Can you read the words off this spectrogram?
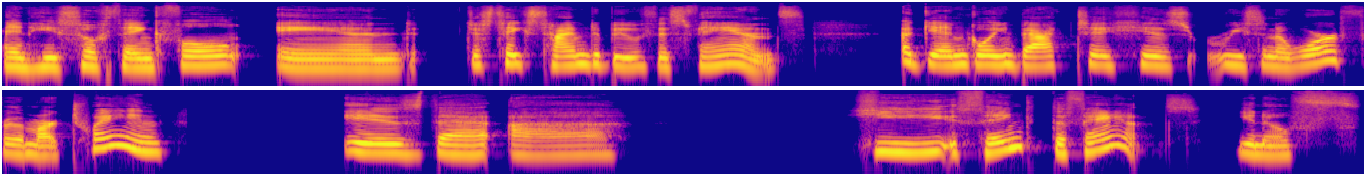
and he's so thankful and just takes time to be with his fans. Again going back to his recent award for the mark twain is that uh he thanked the fans you know f-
